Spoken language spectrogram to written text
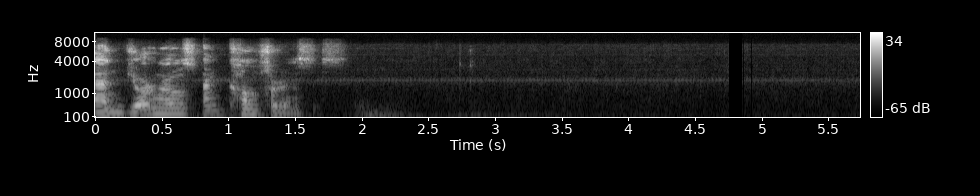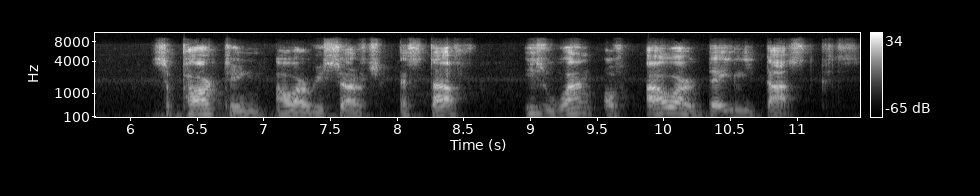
and journals and conferences. Supporting our research staff is one of our daily tasks.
